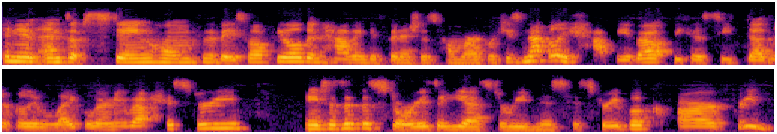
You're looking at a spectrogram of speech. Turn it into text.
Kenyon ends up staying home from the baseball field and having to finish his homework, which he's not really happy about because he doesn't really like learning about history. And he says that the stories that he has to read in his history book are pretty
